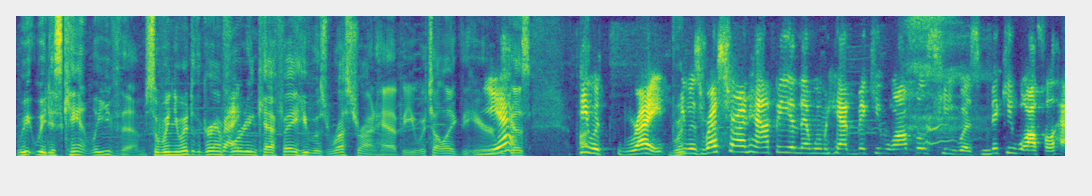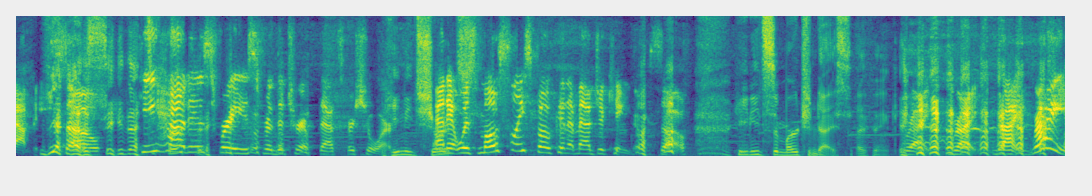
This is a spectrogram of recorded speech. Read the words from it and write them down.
we, we just can't leave them. So when you went to the Grand Right. Floridian Cafe, he was restaurant happy, which I like to hear Yeah. because He was right. when- he was restaurant happy, and then when we had Mickey waffles, he was Mickey waffle happy. yeah, so see, he had his phrase for the trip. That's for sure. He needs shirts, and it was mostly spoken at Magic Kingdom. So he needs some merchandise. I think. right, right, right, right.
